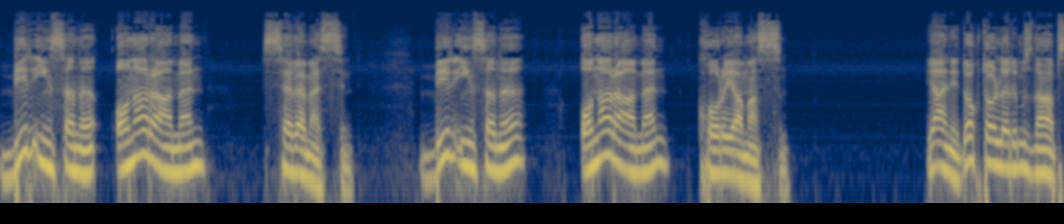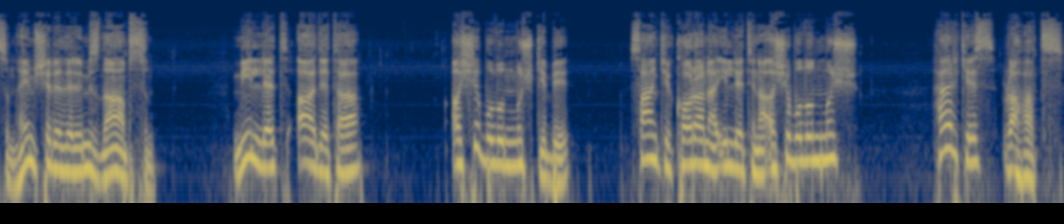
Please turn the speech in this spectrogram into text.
Bir insanı ona rağmen sevemezsin. Bir insanı ona rağmen koruyamazsın. Yani doktorlarımız ne yapsın? Hemşirelerimiz ne yapsın? Millet adeta aşı bulunmuş gibi sanki korona illetine aşı bulunmuş. Herkes rahat.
